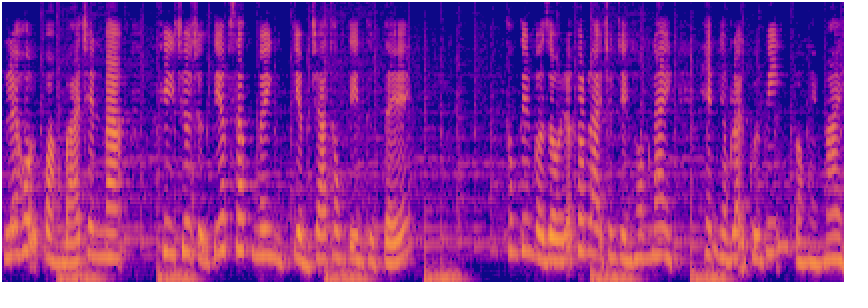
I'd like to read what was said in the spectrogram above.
lễ hội quảng bá trên mạng khi chưa trực tiếp xác minh, kiểm tra thông tin thực tế. Thông tin vừa rồi đã khép lại chương trình hôm nay. Hẹn gặp lại quý vị vào ngày mai.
